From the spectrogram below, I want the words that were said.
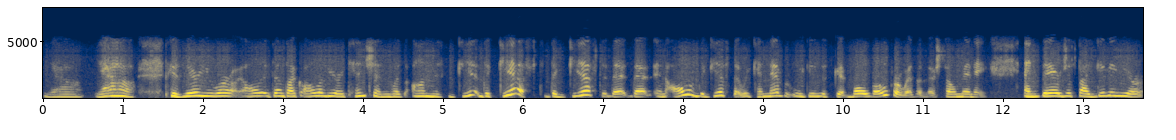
Yeah, yeah, because there you were. All it sounds like all of your attention was on this gift, the gift, the gift that that, and all of the gifts that we can never, we can just get bowled over with, and there's so many. And there, just by giving your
